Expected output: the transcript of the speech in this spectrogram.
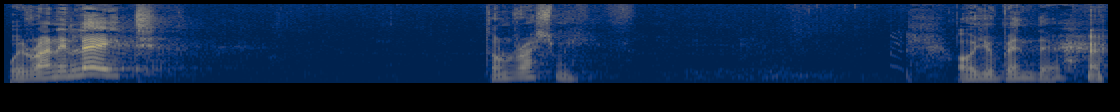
We're running late. Don't rush me. Oh, you've been there.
